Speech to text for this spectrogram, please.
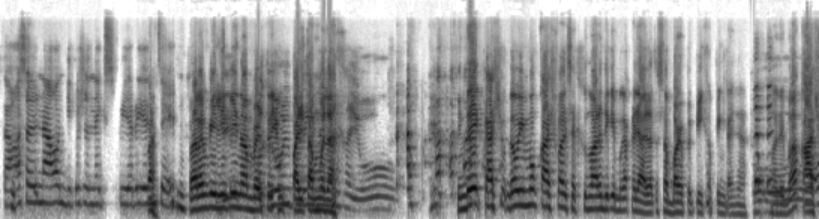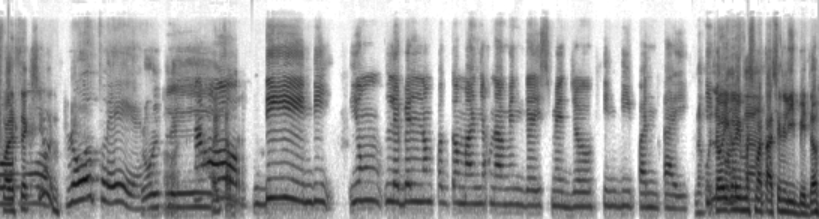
Kakasal na ako, hindi ko siya na-experience eh. Parang feeling ko number 3, mag-roleplay palitan mo na. kayo. Hindi, casual, gawin mo casual sex. Kunwari hindi kayo magkakilala, tapos sa bar pipick upin ka niya. Oo. O, di ba? Casual Oo. sex yun. Role play. Roleplay. Ako, hindi, hindi. Yung level ng pagkamanyak namin, guys, medyo hindi pantay. Naku, So, ikaw yung mas mataas yung libido.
